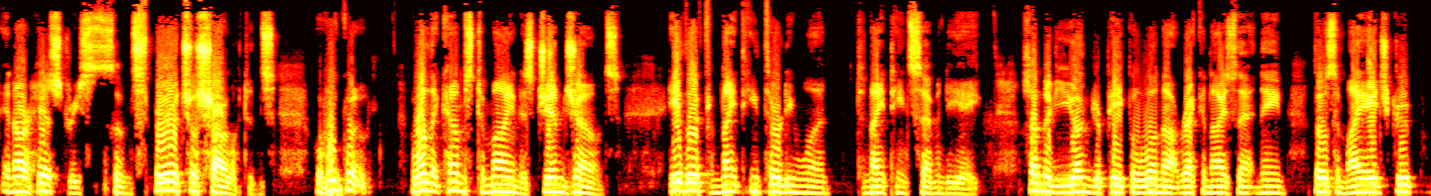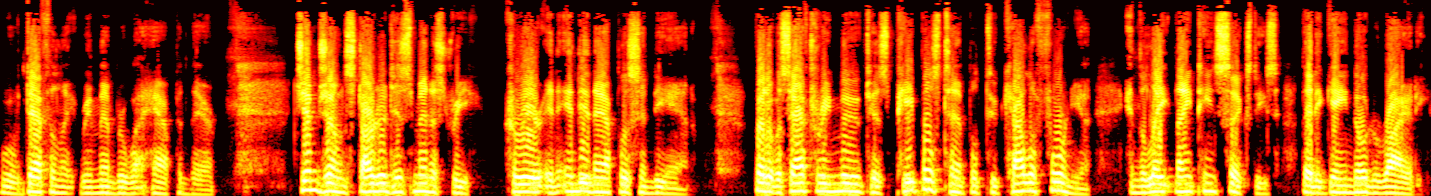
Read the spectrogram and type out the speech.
in our history some spiritual charlatans. One that comes to mind is Jim Jones. He lived from 1931 to 1978. Some of you younger people will not recognize that name. Those in my age group will definitely remember what happened there. Jim Jones started his ministry career in Indianapolis, Indiana. But it was after he moved his People's Temple to California in the late 1960s that he gained notoriety.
